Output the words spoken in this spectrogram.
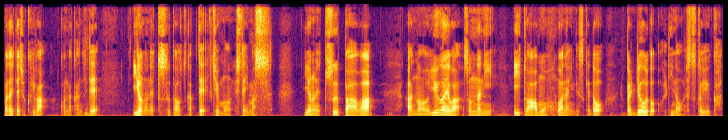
まあ大体食費はこんな感じで、イオのネットスーパーを使って注文しています。イオのネットスーパーは、あの、UI はそんなにいいとは思わないんですけど、やっぱり料理の質というか、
